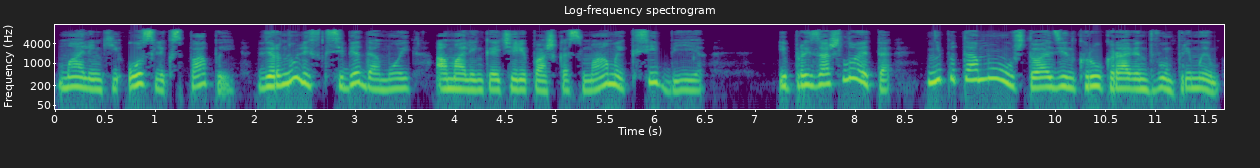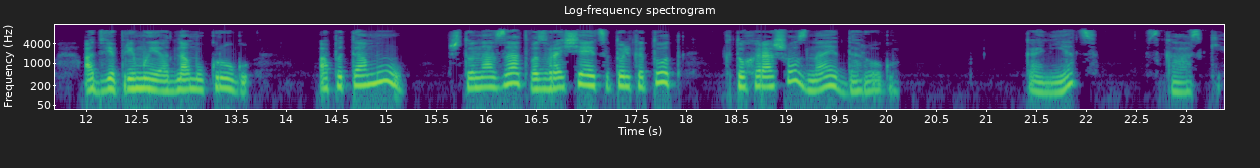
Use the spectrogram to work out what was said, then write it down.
маленький ослик с папой вернулись к себе домой, а маленькая черепашка с мамой к себе. И произошло это не потому, что один круг равен двум прямым, а две прямые одному кругу, а потому, что назад возвращается только тот, кто хорошо знает дорогу. Конец сказки.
